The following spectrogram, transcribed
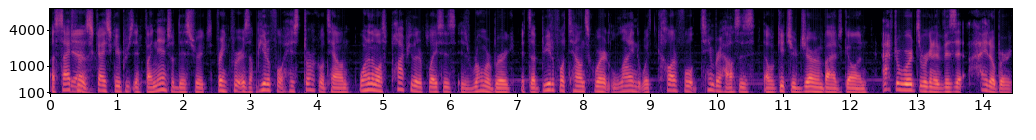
Aside from Yeah. its skyscrapers and financial district, Frankfurt is a beautiful historical town. One of the most popular places is Romerberg. It's a beautiful town square lined with colorful timber houses that will get your German vibes going. Afterwards, we're going to visit Heidelberg.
